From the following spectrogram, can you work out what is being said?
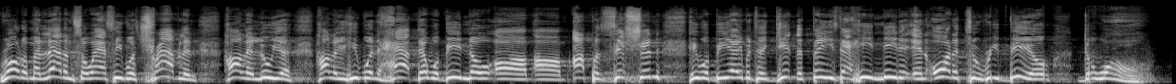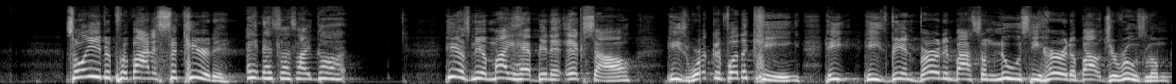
Wrote him and let him so as he was traveling, hallelujah, hallelujah, he wouldn't have, there would be no um, um, opposition. He would be able to get the things that he needed in order to rebuild the wall. So he even provided security. Ain't that just like God? Here's Nehemiah had been in exile. He's working for the king. He, he's being burdened by some news he heard about Jerusalem.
